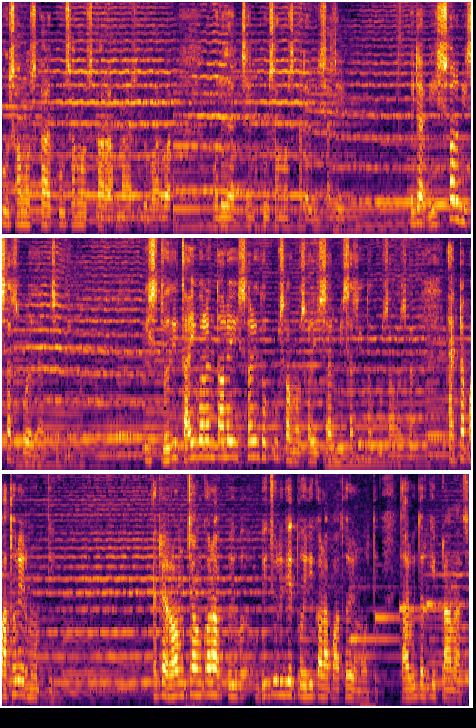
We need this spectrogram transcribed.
কুসংস্কার কুসংস্কার, আপনারা শুধু বারবার বলে যাচ্ছেন কুসংস্কারে বিশ্বাসী। এটা ঈশ্বর বিশ্বাস করে যাচ্ছে যদি তাই বলেন তাহলে ঈশ্বরই তো কুসংস্কার, ঈশ্বর বিশ্বাসই তো কুসংস্কার। একটা পাথরের মূর্তি। একটা রং চং করা বিচুলি দিয়ে তৈরি করা পাথরের মূর্তি। তার ভিতর কি প্রাণ আছে?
